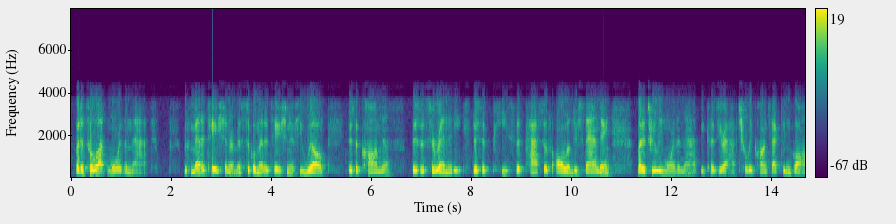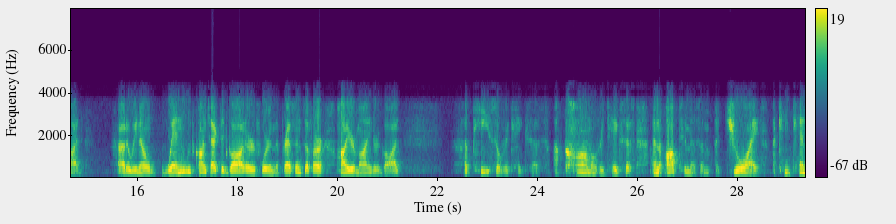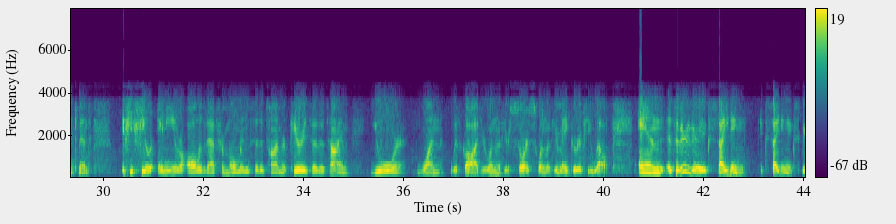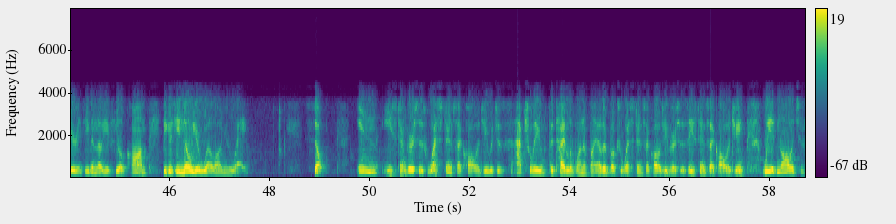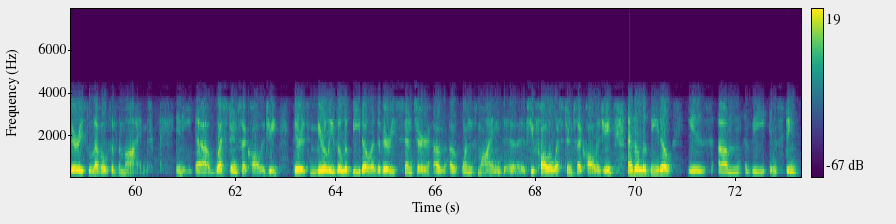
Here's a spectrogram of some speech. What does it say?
But it's a lot more than that. With meditation, or mystical meditation, if you will, there's a calmness, there's a serenity, there's a peace that passeth all understanding. But it's really more than that because you're actually contacting God. How do we know when we've contacted God or if we're in the presence of our higher mind or God? A peace overtakes us, a calm overtakes us, an optimism, a joy, a contentment if you feel any or all of that for moments at a time or periods at a time, you're one with God. You're one with your source, one with your maker, if you will. And it's a very, very exciting, exciting experience, even though you feel calm, because you know you're well on your way. So, in Eastern versus Western psychology, which is actually the title of one of my other books, Western Psychology versus Eastern Psychology, we acknowledge various levels of the mind. In uh, Western psychology, there's merely the libido at the very center of, of one's mind, uh, if you follow Western psychology, and the libido is um, the instinct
